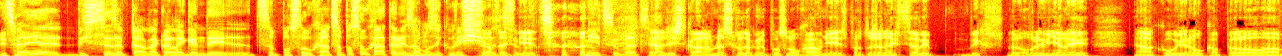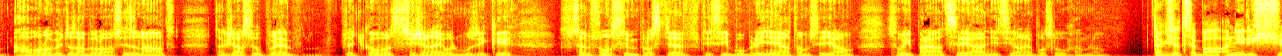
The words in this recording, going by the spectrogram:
Nicméně, když se zeptám takhle legendy, co poslouchá, co posloucháte vy za muziku, když... Já teď nic. Nic vůbec. Já když skládám desku, tak neposlouchám nic, protože nechci, aby bych byl ovlivněný nějakou jinou kapelou a, a ono by to tam bylo asi znát. Takže já se úplně teďko odstřižený od muziky, jsem v tom svým prostě v té svý bublině a tam si dělám svoji práci a nic jiného neposlouchám. No. Takže třeba ani když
